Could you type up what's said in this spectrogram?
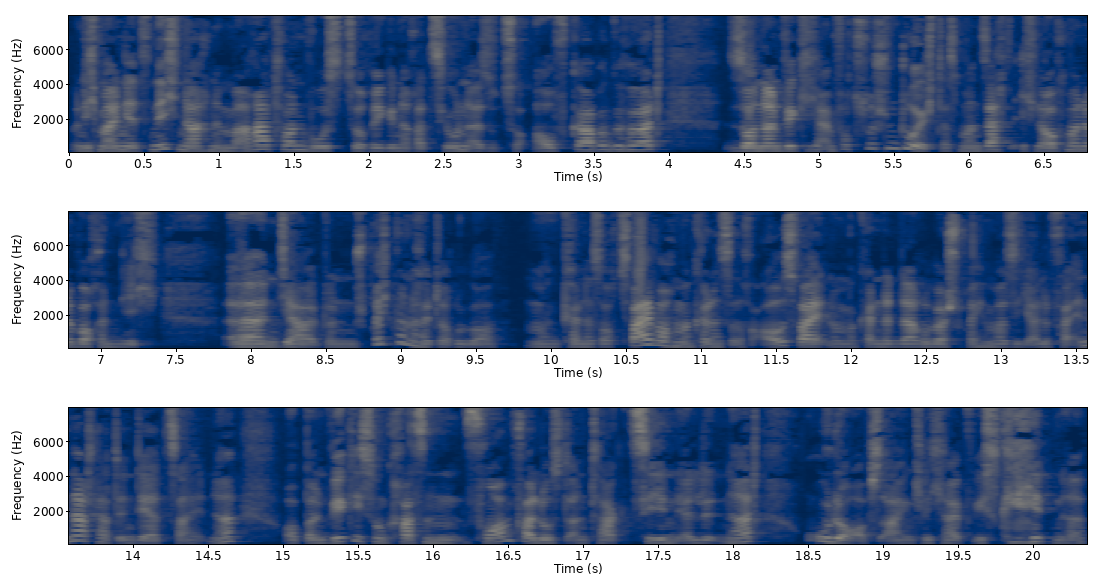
Und ich meine jetzt nicht nach einem Marathon, wo es zur Regeneration, also zur Aufgabe gehört, sondern wirklich einfach zwischendurch, dass man sagt, ich laufe mal eine Woche nicht. Äh, ja, dann spricht man halt darüber. Man kann das auch zwei Wochen, man kann das auch ausweiten und man kann dann darüber sprechen, was sich alle verändert hat in der Zeit. Ne? Ob man wirklich so einen krassen Formverlust an Tag 10 erlitten hat oder ob es eigentlich halbwegs geht. Ne?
